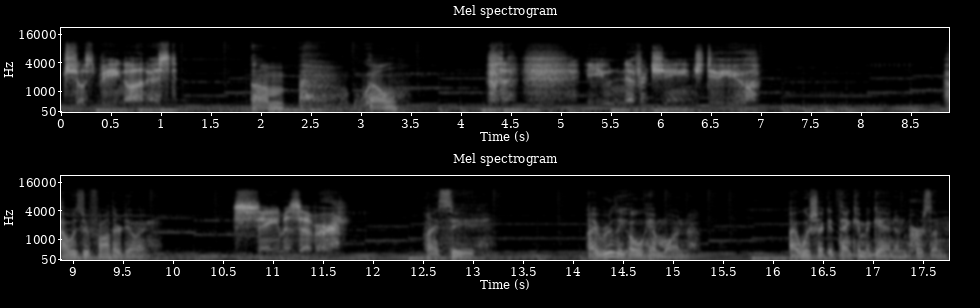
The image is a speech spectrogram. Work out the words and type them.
Just being honest. Um, well, You never change, do you? how is your father doing? Same as ever. I see. I really owe him one. I wish I could thank him again in person.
